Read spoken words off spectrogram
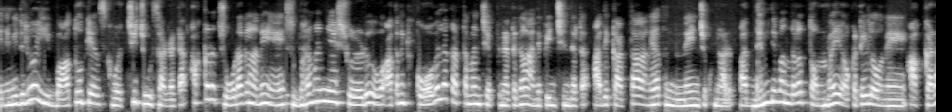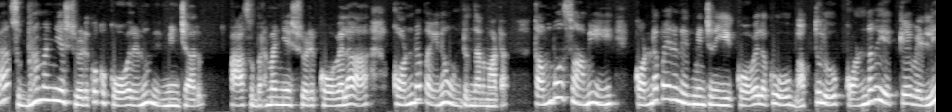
ఎనిమిదిలో ఈ బాతు కేవ్స్కు వచ్చి చూశాడట. అక్కడ చూడగానే సుబ్రహ్మణ్యేశ్వరుడు అతనికి కోవెల కట్టమని చెప్పినట్టుగా అనిపించిందట. అది కట్టాలని అతను నిర్ణయించుకున్నాడు. పద్దెనిమిది వందల తొంభై ఒకటిలోనే అక్కడ సుబ్రహ్మణ్యేశ్వరుడికి ఒక కోవెలను నిర్మించారు. ఆ సుబ్రహ్మణ్యేశ్వరుడి కోవెల కొండపైన ఉంటుందన్నమాట. తంబూస్వామి కొండపైన నిర్మించిన ఈ కోవెలకు భక్తులు కొండను ఎక్కే వెళ్ళి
